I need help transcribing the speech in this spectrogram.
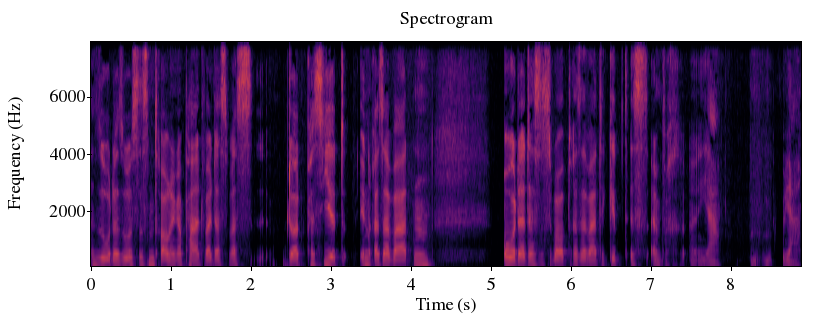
So oder so ist es ein trauriger Part, weil das, was dort passiert in Reservaten, oder dass es überhaupt Reservate gibt, ist einfach, äh, ja, ja,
